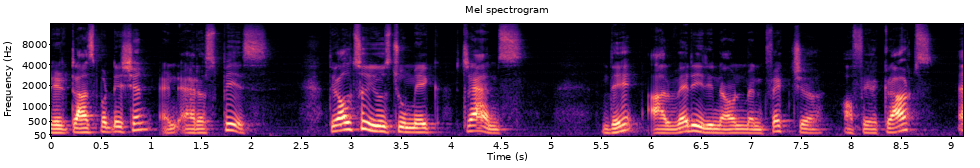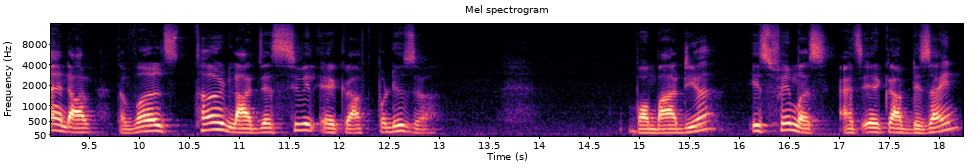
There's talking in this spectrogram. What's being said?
rail transportation and aerospace. They also used to make trams. They are very renowned manufacturer of aircrafts and are the world's third largest civil aircraft producer. Bombardier is famous as aircraft design,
